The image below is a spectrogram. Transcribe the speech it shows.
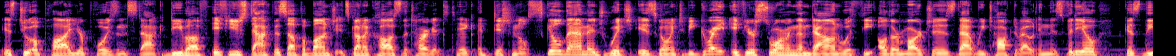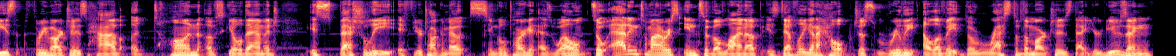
is to apply your poison stack debuff. If you stack this up a bunch it's going to cause the target to take additional skill damage which is going to be great if you're swarming them down with the other marches that we talked about in this video because these three marches have a ton of skill damage especially if you're talking about single target as well. So adding Tomyris into the lineup is definitely going to help just really elevate the rest of the marches that you're using.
